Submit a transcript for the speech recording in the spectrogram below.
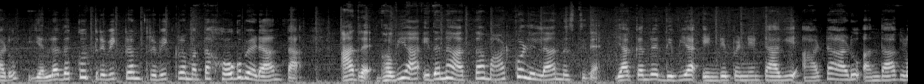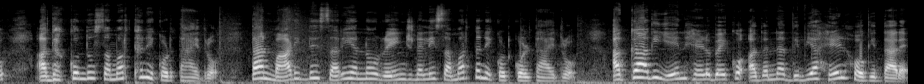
ಆಡು, ಎಲ್ಲದಕ್ಕೂ ತ್ರಿವಿಕ್ರಮ್ ತ್ರಿವಿಕ್ರಮ್ ಅಂತ ಹೋಗಬೇಡ ಅಂತ. ಆದ್ರೆ ಭವ್ಯ ಇದನ್ನು ಅರ್ಥ ಮಾಡ್ಕೊಳ್ಳಿಲ್ಲ ಅನ್ನಿಸ್ತಿದೆ. ಯಾಕಂದ್ರೆ ದಿವ್ಯಾ ಇಂಡಿಪೆಂಡೆಂಟ್ ಆಗಿ ಆಟ ಆಡು ಅಂದಾಗಲೂ ಅದಕ್ಕೊಂದು ಸಮರ್ಥನೆ ಕೊಡ್ತಾ ಇದ್ರು. ತಾನ್ ಮಾಡಿದ್ದೇ ಸರಿ ಅನ್ನೋ ರೇಂಜ್ನಲ್ಲಿ ಸಮರ್ಥನೆ ಕೊಟ್ಕೊಳ್ತಾ ಇದ್ರು. ಅಕ್ಕಾಗಿ ಏನು ಹೇಳಬೇಕು ಅದನ್ನ ದಿವ್ಯಾ ಹೇಳಿ ಹೋಗಿದ್ದಾರೆ.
